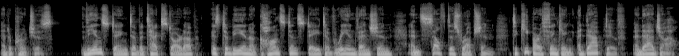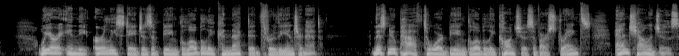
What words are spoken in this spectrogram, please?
and approaches. The instinct of a tech startup is to be in a constant state of reinvention and self disruption to keep our thinking adaptive and agile. We are in the early stages of being globally connected through the internet. This new path toward being globally conscious of our strengths and challenges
